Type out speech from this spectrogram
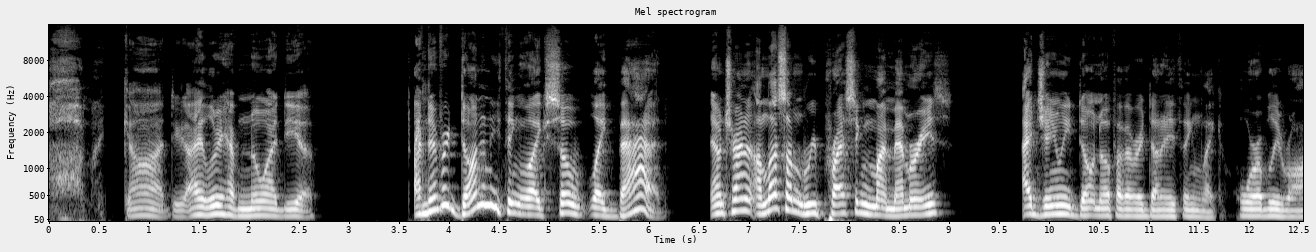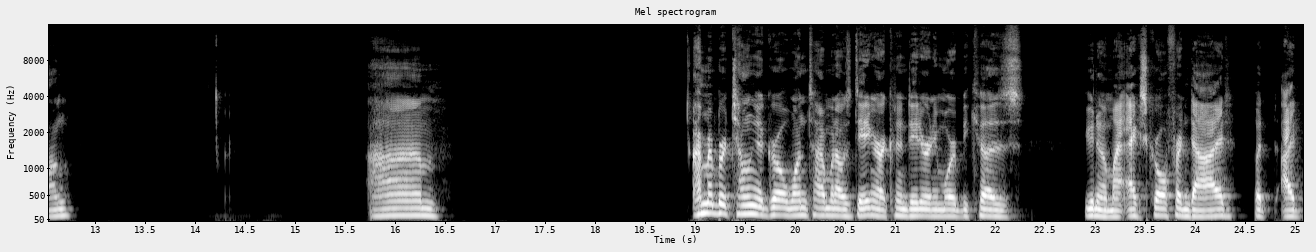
Oh my god, dude. I literally have no idea. I've never done anything like so like bad. And I'm trying to unless I'm repressing my memories, I genuinely don't know if I've ever done anything like horribly wrong. Um I remember telling a girl one time when I was dating her I couldn't date her anymore because you know, my ex-girlfriend died, but I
